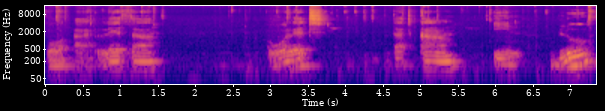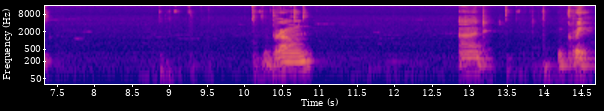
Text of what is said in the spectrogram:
for a leather wallet that come in blue, brown, and gray.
